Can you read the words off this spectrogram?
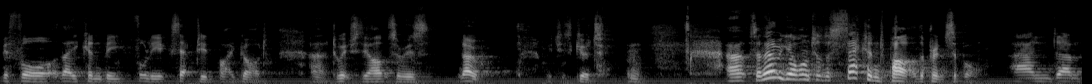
before they can be fully accepted by God? Uh, to which the answer is no, which is good. Uh, so now we go on to the second part of the principle. And um,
